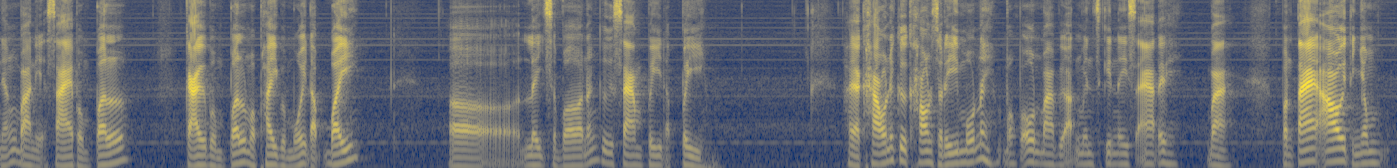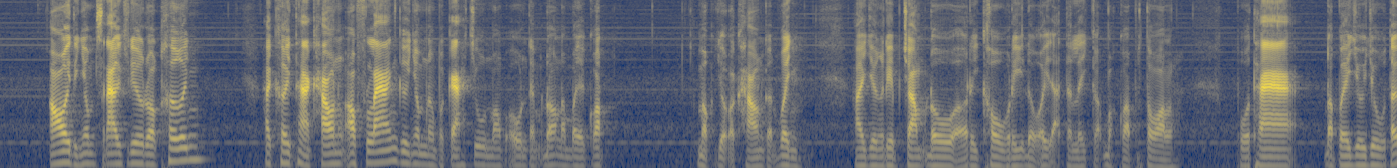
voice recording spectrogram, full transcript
ហ្នឹងបាទនេះ47 97 26 13អឺលេខ server ហ្នឹងគឺ3212ហើយ account នេះគឺ account សេរីមុនទេបងប្អូនបាទវាអត់មាន skin អីស្អាតទេបាទ ប៉ុន្តែឲ្យតែខ្ញុំឲ្យតែខ្ញុំស្រាវជ្រាវរកឃើញហើយឃើញថា account នឹង offline គឺខ្ញុំនឹងប្រកាសជូនបងប្អូនតែម្ដងដើម្បីឲ្យគាត់មកយក account គាត់វិញហើយយើងរៀបចំដូរ recovery ដូរអីដាក់ទៅលេខរបស់គាត់ផ្ទាល់ព្រោះថាដល់ពេលយូរយូរទៅ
